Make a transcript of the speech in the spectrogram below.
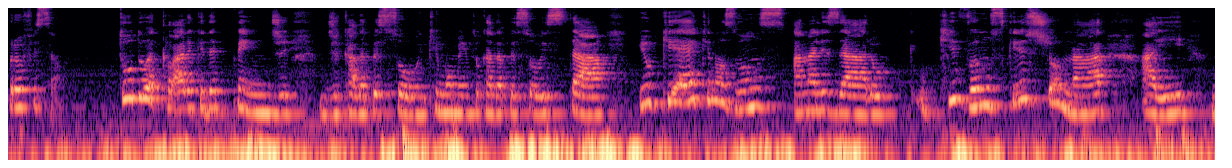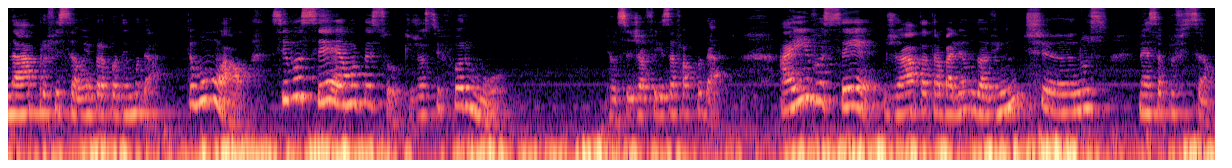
profissão. Tudo é claro que depende de cada pessoa, em que momento cada pessoa está e o que é que nós vamos analisar, o, o que vamos questionar aí na profissão e para poder mudar. Então vamos lá, ó. se você é uma pessoa que já se formou, então você já fez a faculdade, aí você já está trabalhando há 20 anos nessa profissão,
